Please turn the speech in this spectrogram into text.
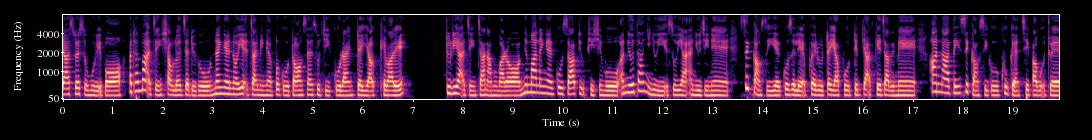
ရားစွဲဆိုမှုတွေပေါ်ပထမအကြိမ်လျှောက်လဲချက်တွေကိုနိုင်ငံတော်ရဲ့အကြိုင်ပင်ခံပုဂ္ဂိုလ်ဒေါအောင်ဆန်းစုကြည်ကိုယ်တိုင်တက်ရောက်ခဲ့ပါတယ်။ ဒုတိယအကြိမ်ကြားနာမှုမှာတော့မြန်မာနိုင်ငံကိုစားပြုဖြည့်ရှင်မှုအမျိုးသားညီညွတ်ရေးအစိုးရ NUG နဲ့စစ်ကောင်စီရဲ့ကိုယ်စားလှယ်အဖွဲ့တို့တက်ရောက်ဖို့တင်ပြခဲ့ကြပေမဲ့အာဏာသိမ်းစစ်ကောင်စီကိုခုခံချေပဖို့အတွက်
